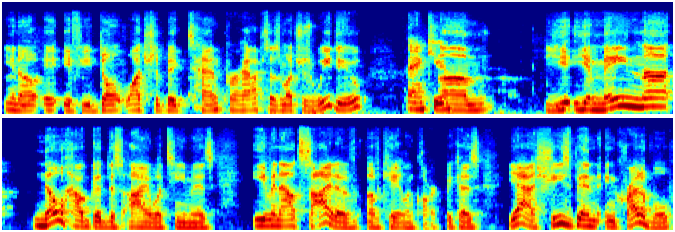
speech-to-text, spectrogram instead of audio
you know, if you don't watch the Big Ten perhaps as much as we do, thank you. Um, you, you may not know how good this Iowa team is, even outside of of Caitlin Clark, because yeah, she's been incredible.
